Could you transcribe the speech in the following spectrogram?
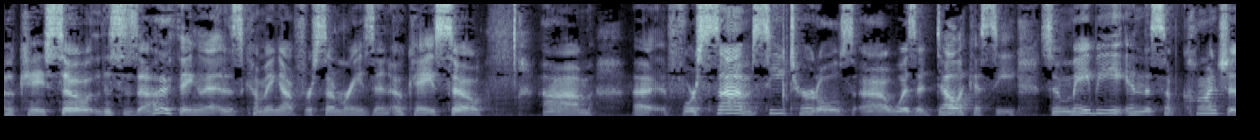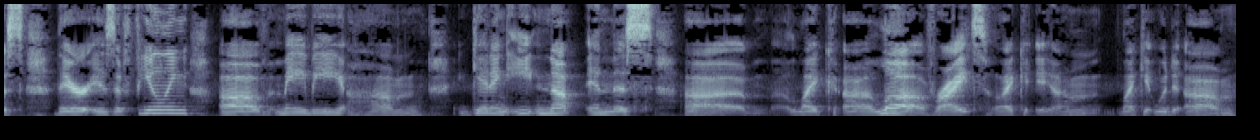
Okay, so this is the other thing that is coming up for some reason. Okay, so um, uh, for some, sea turtles uh, was a delicacy. So maybe in the subconscious, there is a feeling of maybe um, getting eaten up in this uh, like uh, love, right? Like, um, like it would um,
